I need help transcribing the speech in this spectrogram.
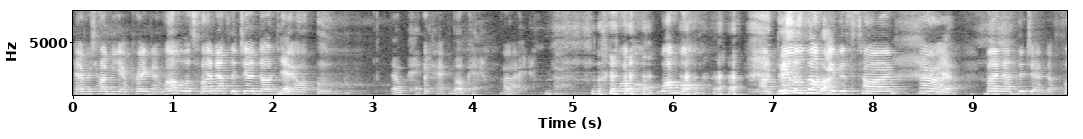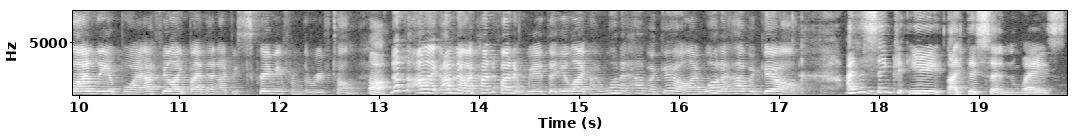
every time you get pregnant, well, let's find out the gender. Yeah. Okay, Okay. okay, All okay. right. one more, one more. I'm This feeling lucky one. this time. All right, Yeah. find out the gender. Finally, a boy. I feel like by then I'd be screaming from the rooftop. Oh. Not I like. I don't know. I kind of find it weird that you're like, I want to have a girl. I want to have a girl. I just think you like there's certain ways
